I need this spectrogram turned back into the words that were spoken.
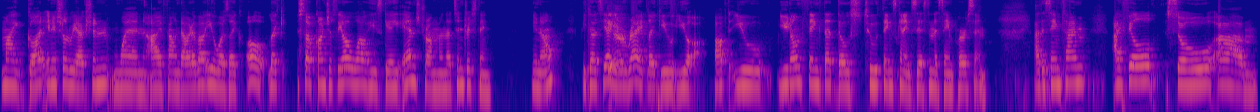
my gut initial reaction when I found out about you was like, oh, like subconsciously, oh wow, he's gay and strongman. That's interesting, you know? Because yeah, Yeah. you're right. Like you, you opt, you, you don't think that those two things can exist in the same person. at the same time, I feel so um,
